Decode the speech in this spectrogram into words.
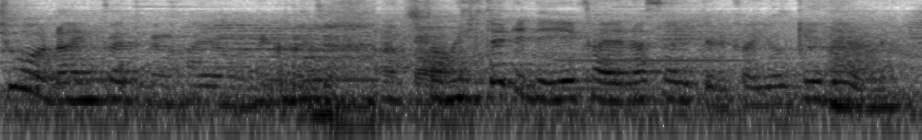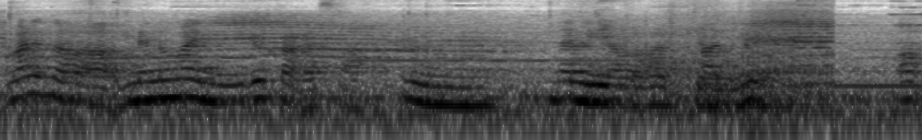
超 LINE 返ってくるの早いもんねカメちゃなんんしかもか一人で家帰らされてるから余計だよね。マリナは目の前にいるからさ。うん。何があってもね。あ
